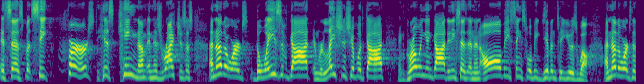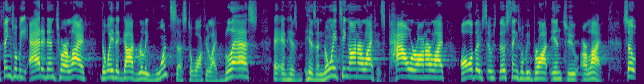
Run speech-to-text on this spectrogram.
It says, but seek first his kingdom and his righteousness. In other words, the ways of God and relationship with God and growing in God. And he says, and then all these things will be given to you as well. In other words, the things will be added into our life the way that God really wants us to walk through life. Blessed and his, his anointing on our life, his power on our life, all those, those, those things will be brought into our life. So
